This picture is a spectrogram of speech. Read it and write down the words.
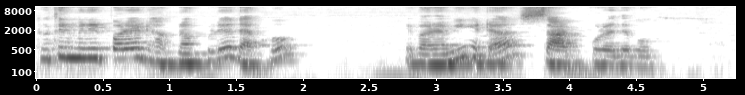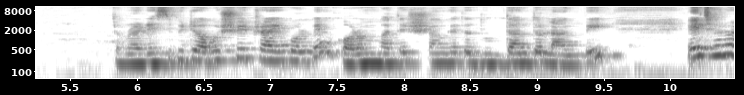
দু তিন মিনিট পরে ঢাকনা খুলে দেখো, এবার আমি এটা সার্ভ করে দেব। তোমরা রেসিপিটি অবশ্যই ট্রাই করবে, গরম ভাতের সঙ্গে তো দুর্দান্ত লাগবেই। এছাড়া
